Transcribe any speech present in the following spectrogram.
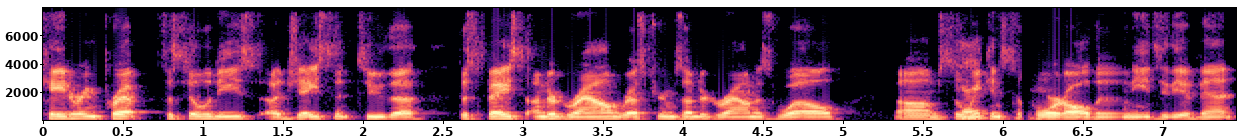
catering prep facilities adjacent to the the space underground, restrooms underground as well. Um, so okay. we can support all the needs of the event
